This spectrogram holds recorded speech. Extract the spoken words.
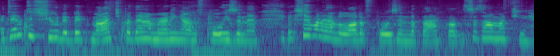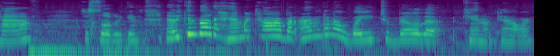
I tend to shoot a bit much, but then I'm running out of poison, and actually I have a lot of poison in the backlog, this is how much you have. Just lovely games. Now we can build a hammer tower, but I'm gonna wait to build a cannon tower.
